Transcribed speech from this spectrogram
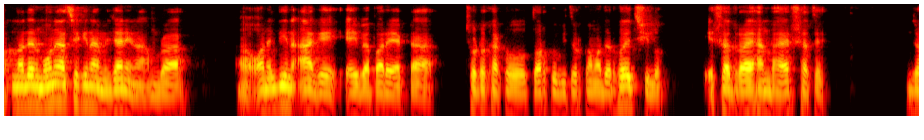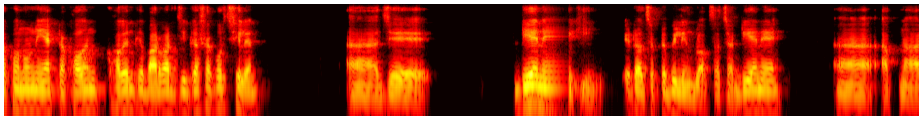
আপনাদের মনে আছে কিনা আমি জানি না। আমরা অনেকদিন আগে এই ব্যাপারে একটা ছোটখাটো তর্ক বিতর্ক আমাদের হয়েছিল এরশাদ রায়হান ভাইয়ের সাথে। যখন উনি একটা খগেন, খগেনকে বারবার জিজ্ঞাসা করছিলেন যে, ডিএনএ কি? এটা হচ্ছে একটা বিল্ডিং ব্লকস আচ্ছা ডিএনএ আপনার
